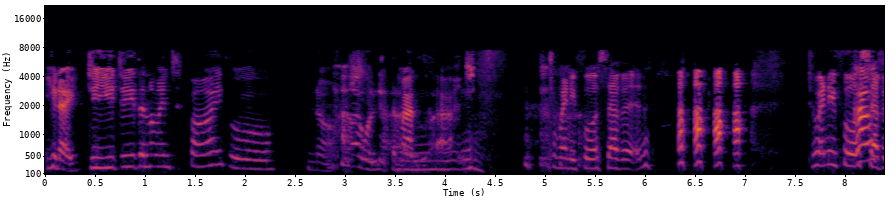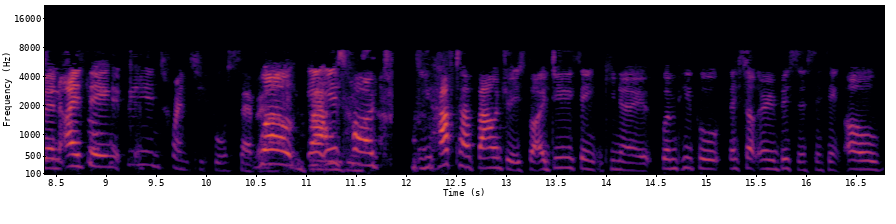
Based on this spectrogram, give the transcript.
you know, do you do the nine to five or not? Oh no, Samantha. Twenty four seven. 24 7 i think being 24 7 well boundaries. it is hard you have to have boundaries but i do think you know when people they start their own business they think oh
